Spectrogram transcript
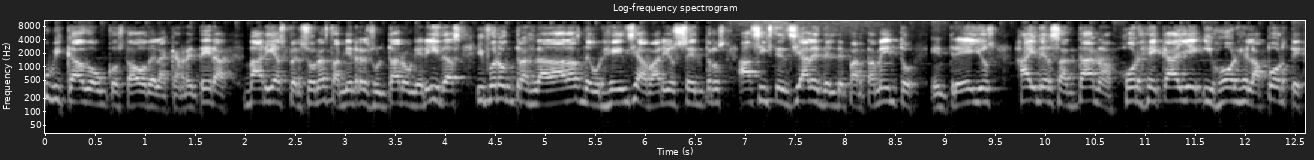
ubicado a un costado de la carretera. Varias personas también resultaron heridas y fueron trasladadas de urgencia a varios centros asistenciales del departamento, entre ellos Haider Santana, Jorge Calle y Jorge Laporte,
